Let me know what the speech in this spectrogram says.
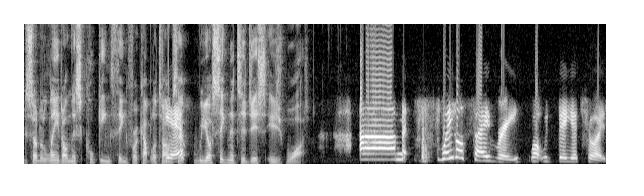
sort of leaned on this cooking thing for a couple of times. Yeah. So your signature dish is what? Um, sweet or savoury? What would be your choice?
